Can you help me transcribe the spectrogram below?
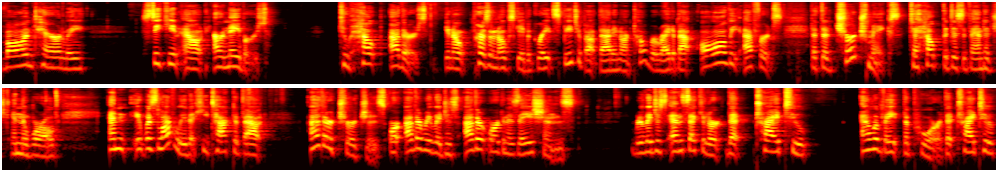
voluntarily seeking out our neighbors to help others. You know, President Oaks gave a great speech about that in October, right? About all the efforts that the church makes to help the disadvantaged in the world. And it was lovely that he talked about other churches or other religions, other organizations, religious and secular, that try to elevate the poor, that try to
